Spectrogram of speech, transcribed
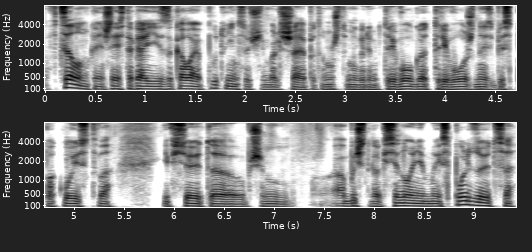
В целом, конечно, есть такая языковая путаница очень большая большая, потому что мы говорим тревога, тревожность, беспокойство, и все это, в общем, обычно как синонимы используется.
